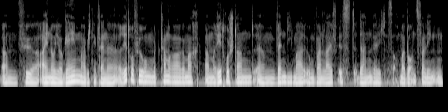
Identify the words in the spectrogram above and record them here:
ähm, für I Know Your Game habe ich eine kleine Retro-Führung mit Kamera gemacht am Retro-Stand. Ähm, wenn die mal irgendwann live ist, dann werde ich das auch mal bei uns verlinken.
